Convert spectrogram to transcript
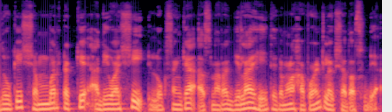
जो की शंभर टक्के आदिवासी लोकसंख्या असणारा जिल्हा आहे. त्याच्यामुळे हा पॉईंट लक्षात असू द्या.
